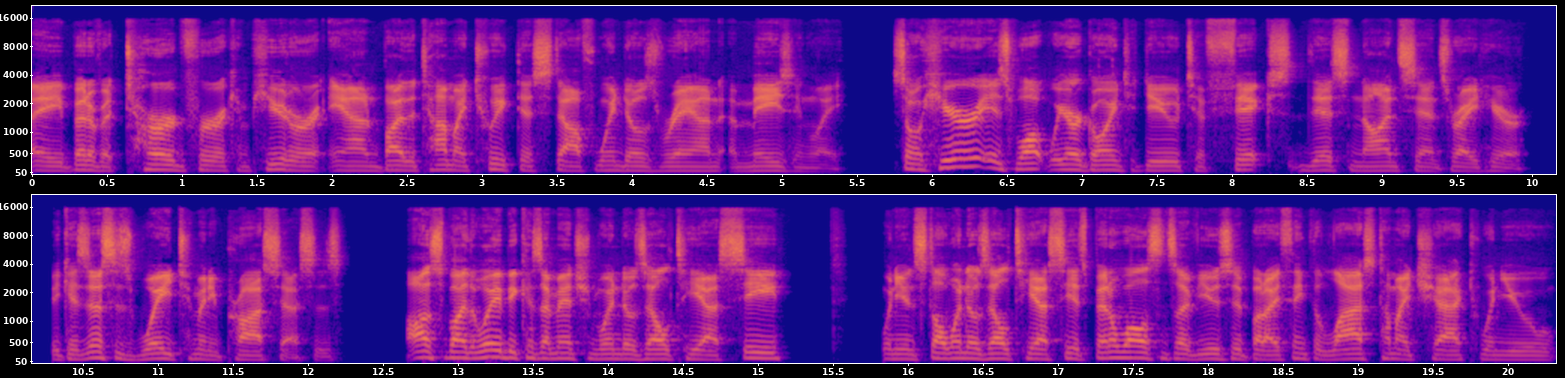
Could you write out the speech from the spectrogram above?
a bit of a turd for a computer, and by the time I tweaked this stuff, Windows ran amazingly. So here is what we are going to do to fix this nonsense right here, because this is way too many processes. Also, by the way, because I mentioned Windows LTSC, when you install Windows LTSC, it's been a while since I've used it, but I think the last time I checked, when you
